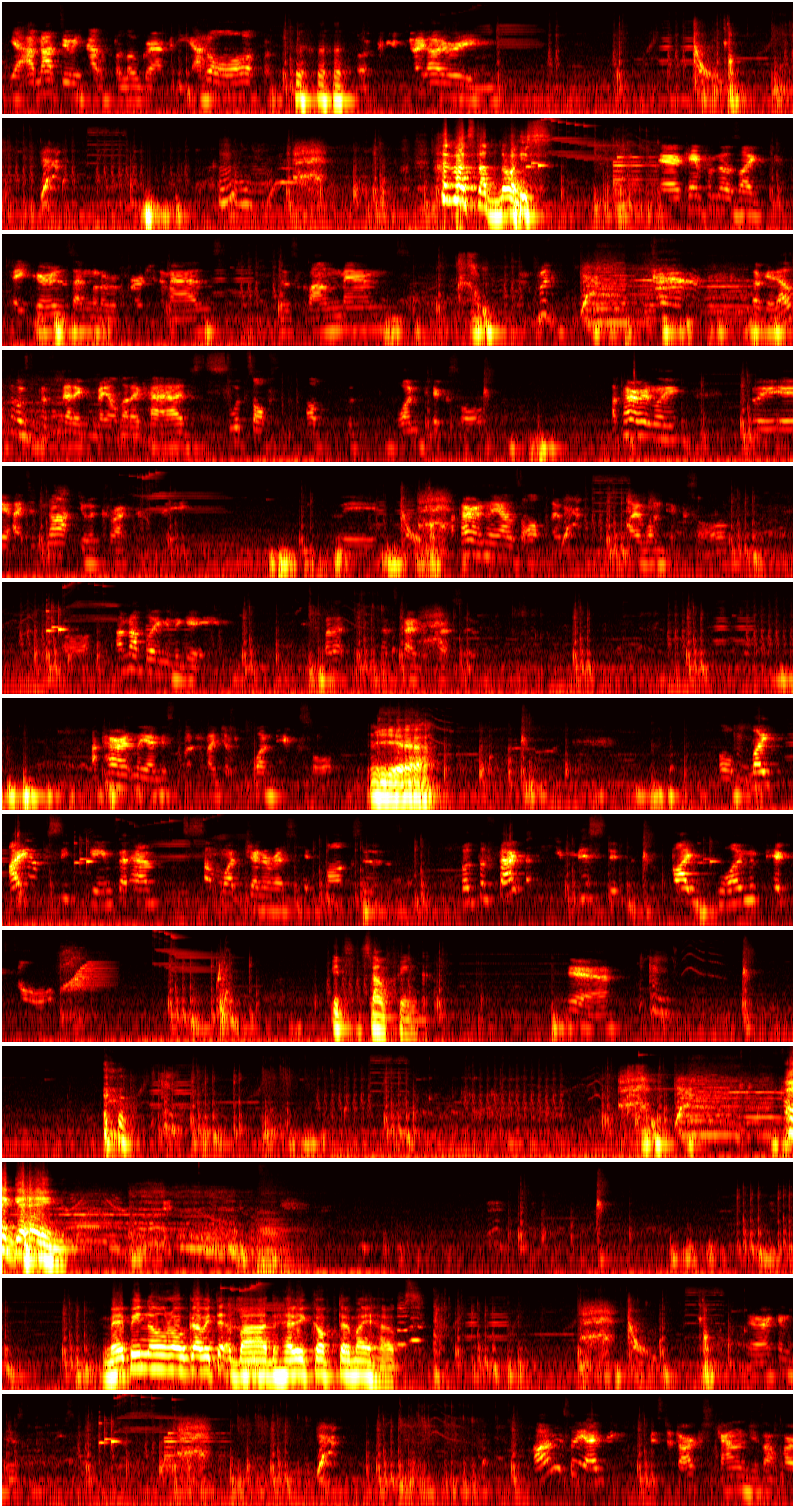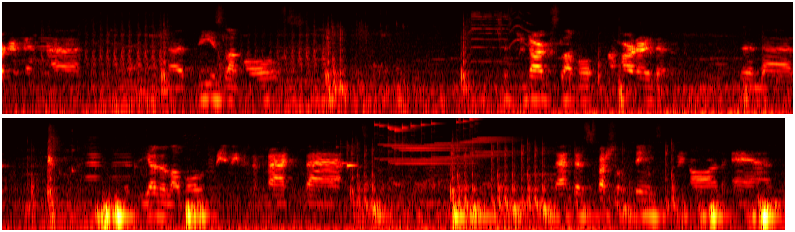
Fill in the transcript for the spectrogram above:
Yeah, I'm not doing that with the low gravity at all. that noise? Yeah, it came from those like fakers. I'm gonna refer to them as those clown mans. Okay, that was the most pathetic fail that I've had. It Just slips off of one pixel. Apparently, I did not do it correctly. Apparently, I was off by, by one pixel. So, I'm not blaming the game. But that, that's kind of impressive. Apparently I missed the button by just one pixel. Yeah. Oh, like, I have seen games that have somewhat generous hitboxes, but the fact that he missed it by one pixel. It's something. Yeah. Again! Maybe no low gravity, but helicopter might helps. These levels. Mr. Dark's level are harder than than, uh, than the other levels, mainly for the fact that that there's special things going on and.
